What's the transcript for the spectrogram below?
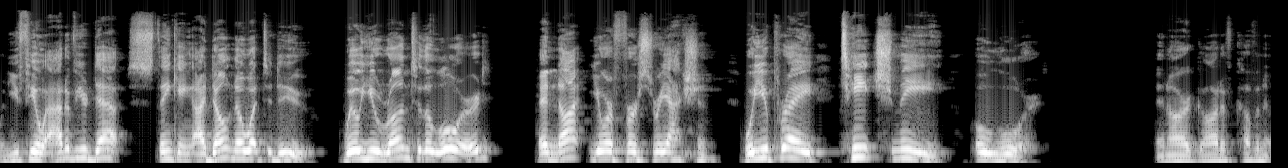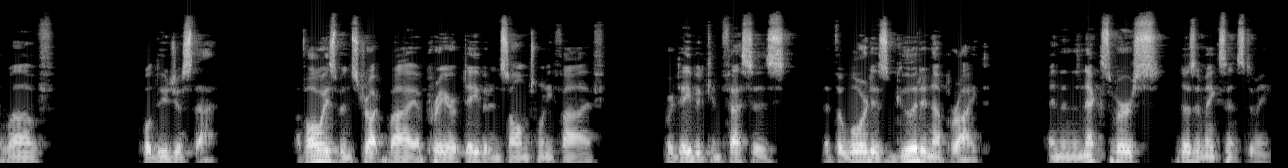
when you feel out of your depths, thinking, I don't know what to do, will you run to the Lord and not your first reaction? Will you pray, Teach me, O Lord? And our God of covenant love will do just that. I've always been struck by a prayer of David in Psalm 25, where David confesses that the Lord is good and upright. And then the next verse doesn't make sense to me.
